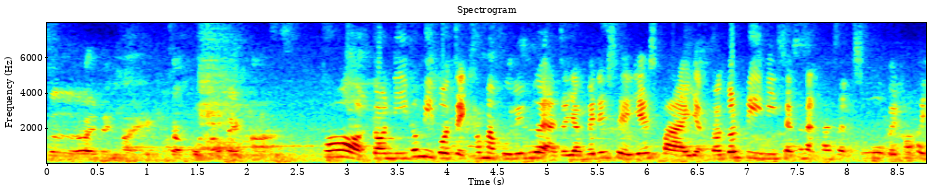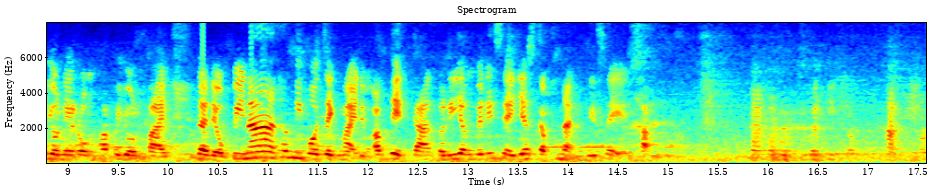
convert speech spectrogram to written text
เจออะไรใหม่ๆจากผลลัพธ์ในค่ะ ก็ตอนนี้ก็มีโปรเจกต์เข้ามาคุยเรื่อยๆ อาจจะยังไม่ได้เซเยสไป อย่างตอนต้นปีมีแสนสนัดพันสันสู้เป็นภาพยนตร์ในโรงภาพยนตร์ไป แต่เดี๋ยวปีหน้าถ้ามีโปรเจกต์ใหม่เดี๋ยวอัปเดตกันตอนนี้ยังไม่ได้เซเยสกับขนาดพิเศษค่ะ การประกอบธุรกิจกับทางนี้เรา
